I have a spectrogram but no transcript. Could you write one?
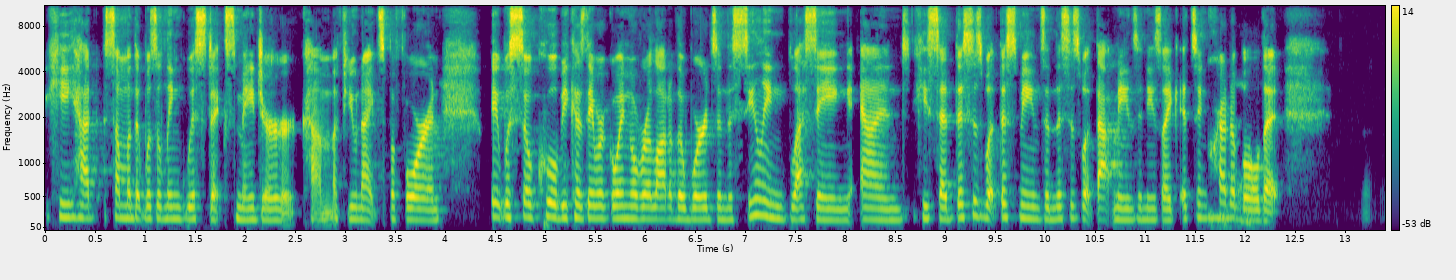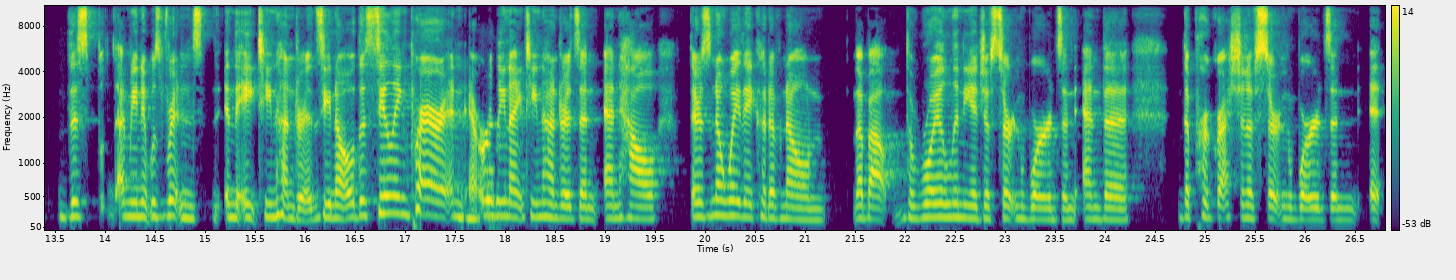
he had someone that was a linguistics major come a few nights before and it was so cool because they were going over a lot of the words in the sealing blessing and he said this is what this means and this is what that means and he's like it's incredible that this i mean it was written in the 1800s you know the sealing prayer in Mhm. early 1900s and and how there's no way they could have known about the royal lineage of certain words and and the the progression of certain words and it,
